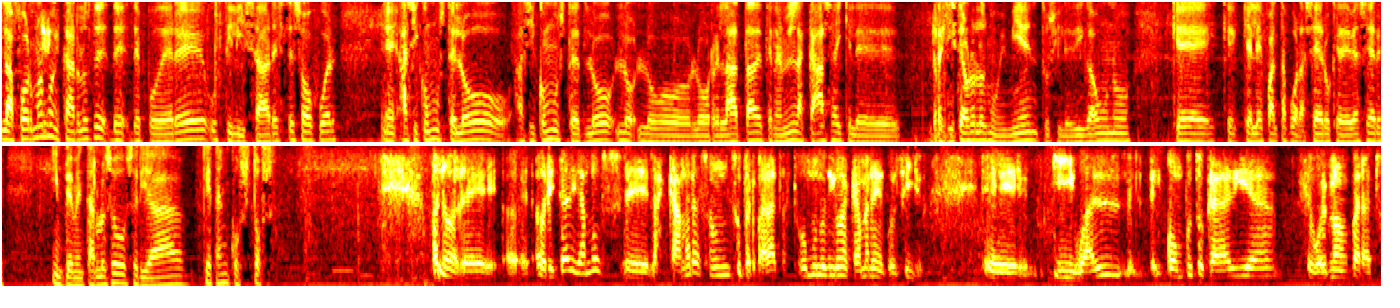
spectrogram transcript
la forma, Juan Carlos, de, de- de poder eh, utilizar este software, eh, así como usted lo, así como usted lo, lo, lo- lo relata, de tenerlo en la casa y que le registre a uno los movimientos y le diga a uno qué, qué- le falta por hacer o qué debe hacer, implementarlo eso sería qué tan costoso. Bueno, eh, ahorita digamos eh, las cámaras son súper baratas, todo el mundo tiene una cámara en el bolsillo. Eh, igual el cómputo cada día se vuelve más barato.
